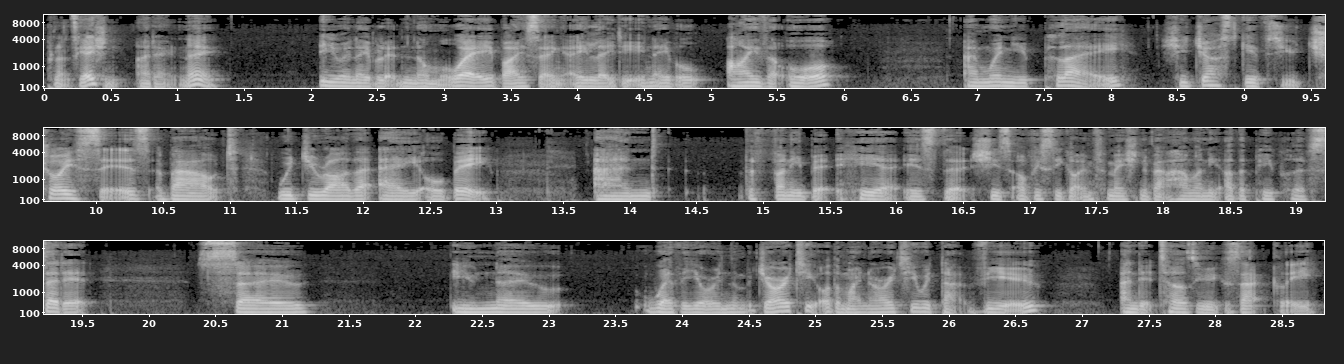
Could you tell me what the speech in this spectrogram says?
pronunciation. I don't know. You enable it in the normal way by saying a lady enable either or. And when you play, she just gives you choices about would you rather A or B. And the funny bit here is that she's obviously got information about how many other people have said it. So you know whether you're in the majority or the minority with that view, and it tells you exactly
